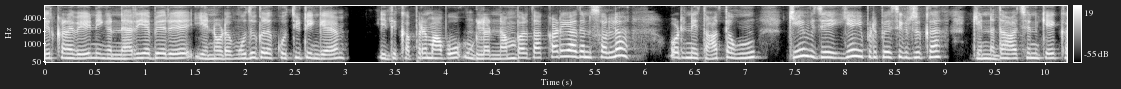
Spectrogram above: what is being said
ஏற்கனவே நீங்கள் நிறைய பேர் என்னோட முதுகலை குத்திட்டீங்க. இதுக்கப்புறமாவும் உங்களை நம்பர் தான் கிடையாதுன்னு சொல்ல உடனே தாத்தாவும் ஏன் விஜய் ஏன் இப்படி பேசிக்கிட்டு இருக்க? என்னதான் ஆச்சுன்னு கேட்க.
